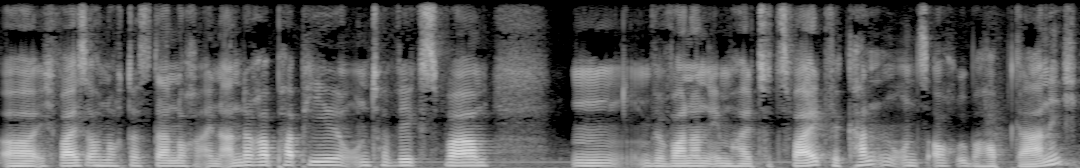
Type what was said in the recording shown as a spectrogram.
Äh, ich weiß auch noch, dass da noch ein anderer Papi unterwegs war. Mm, wir waren dann eben halt zu zweit. Wir kannten uns auch überhaupt gar nicht.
